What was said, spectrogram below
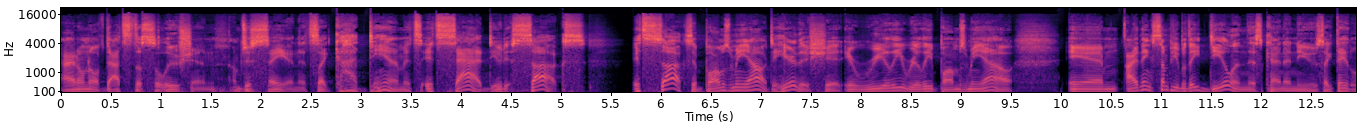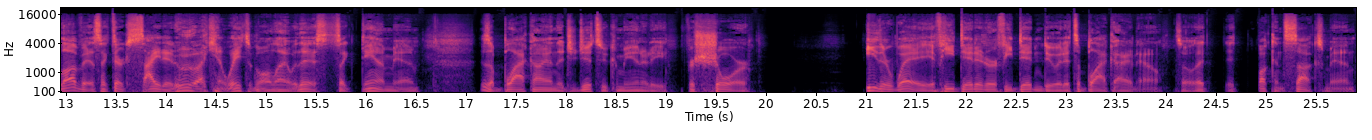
I don't know if that's the solution. I'm just saying. It's like, god damn, it's it's sad, dude. It sucks. It sucks. It bums me out to hear this shit. It really, really bums me out. And I think some people they deal in this kind of news. Like they love it. It's like they're excited. Ooh, I can't wait to go online with this. It's like, damn, man. This is a black eye in the jiu-jitsu community for sure. Either way, if he did it or if he didn't do it, it's a black eye now. So it it fucking sucks, man.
